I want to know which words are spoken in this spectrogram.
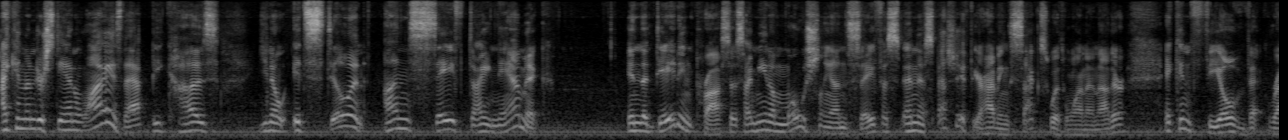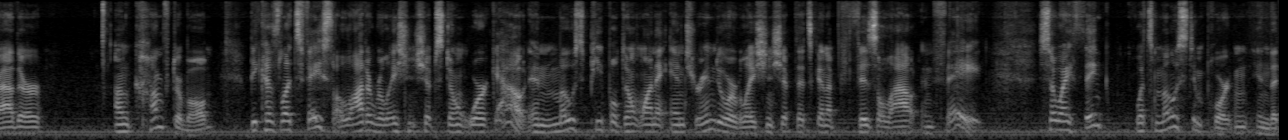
I can understand why is that because, you know, it's still an unsafe dynamic in the dating process, I mean emotionally unsafe, and especially if you're having sex with one another, it can feel rather uncomfortable because let's face it, a lot of relationships don't work out, and most people don't want to enter into a relationship that's going to fizzle out and fade. So I think what's most important in the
